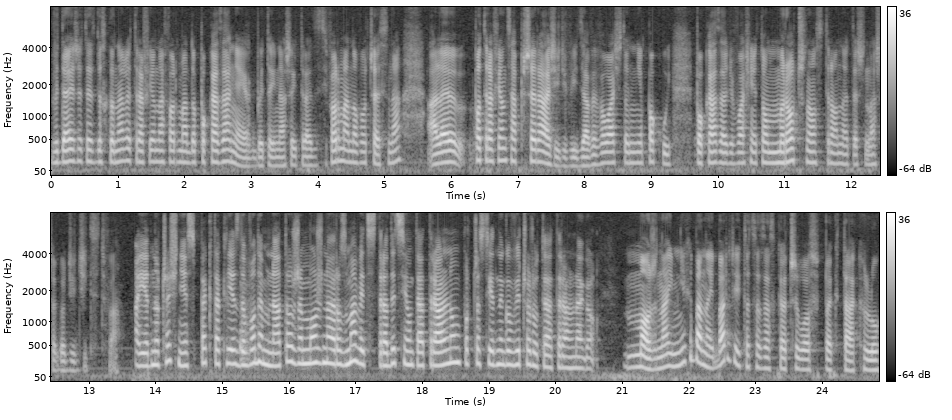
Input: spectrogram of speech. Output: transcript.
wydaje, że to jest doskonale trafiona forma do pokazania jakby tej naszej tradycji. Forma nowoczesna, ale potrafiąca przerazić widza, wywołać ten niepokój, pokazać właśnie tą mroczną stronę też naszego dziedzictwa. A jednocześnie spektakl jest dowodem na to, że można rozmawiać z tradycją teatralną podczas jednego wieczoru teatralnego. Można i mnie chyba najbardziej to, co zaskoczyło w spektaklu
